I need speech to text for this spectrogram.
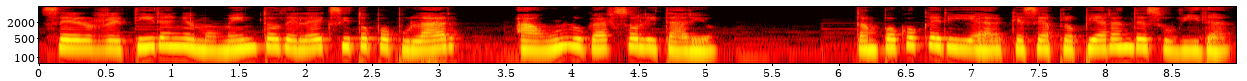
Se retira en el momento del éxito popular a un lugar solitario. Tampoco quería que se apropiaran de su vida.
